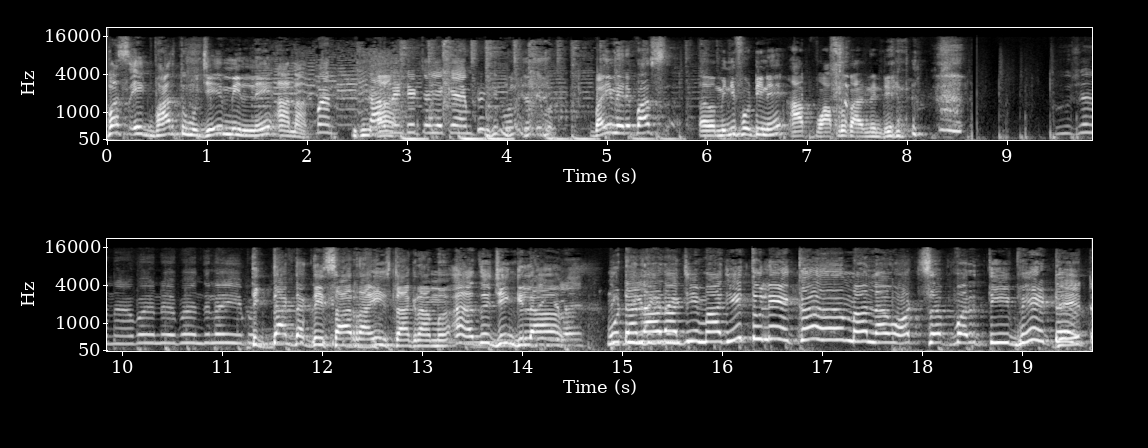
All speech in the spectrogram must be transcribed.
बस एक बार तू मुझे मिलने आना। हाँ। चाहिए क्या? एम जल्दी बोल। भाई मेरे पास मिनी फोर्टीन है आप वापरो कार्ड तुझ्या नावाने बांधलंय सारा इंस्टाग्राम आज जिंकला. मोठा लाडाची माझी तुले क मला व्हॉट्सअप वरती भेट. भेट.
